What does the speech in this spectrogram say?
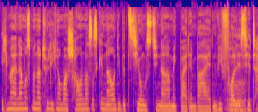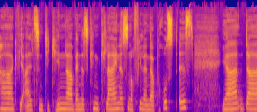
Ich meine, da muss man natürlich noch mal schauen, was ist genau die Beziehungsdynamik bei den beiden. Wie voll mhm. ist ihr Tag? Wie alt sind die Kinder? Wenn das Kind klein ist, noch viel in der Brust ist, ja, da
